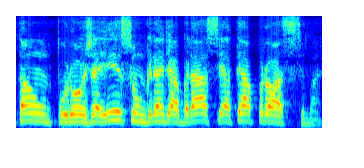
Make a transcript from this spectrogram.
Então, por hoje é isso, um grande abraço e até a próxima!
